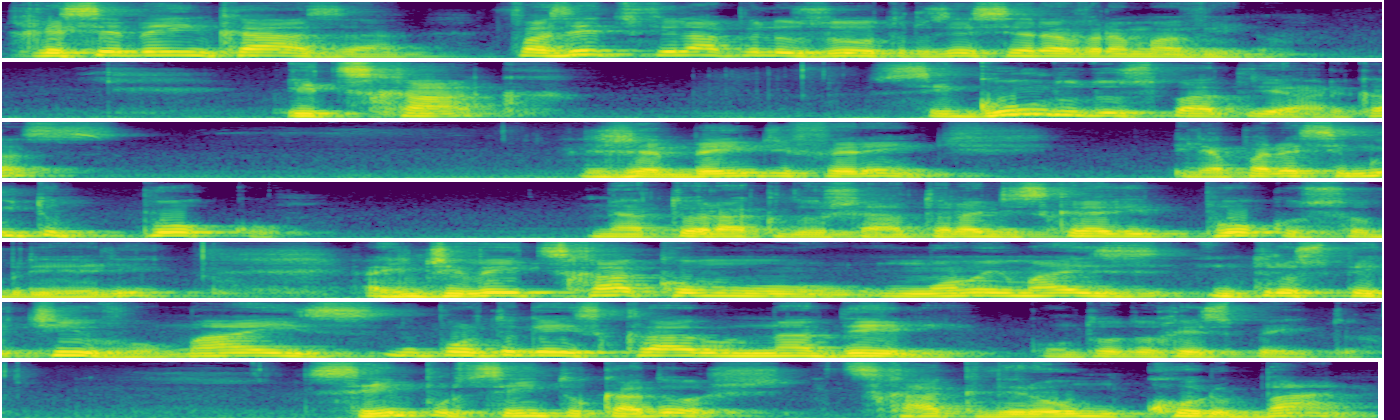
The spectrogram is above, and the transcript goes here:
receber em casa, fazer desfilar pelos outros, esse era Avram Avinu. Yitzhak, segundo dos patriarcas, já é bem diferente. Ele aparece muito pouco na Torá Kedoshá. A Torá descreve pouco sobre ele. A gente vê Yitzhak como um homem mais introspectivo, mais, no português, claro, na dele, com todo respeito. 100% Kadosh. Yitzhak virou um korban,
